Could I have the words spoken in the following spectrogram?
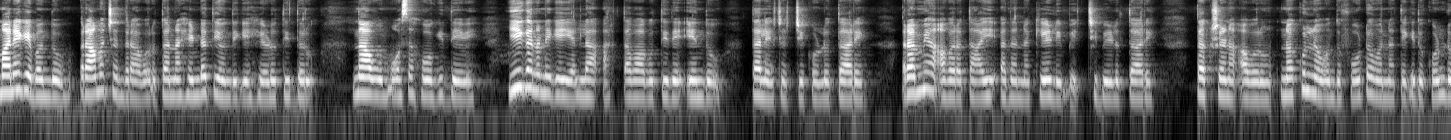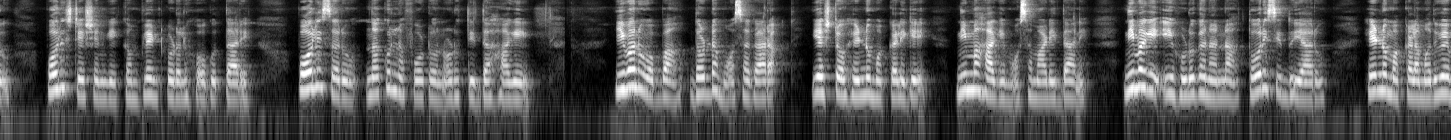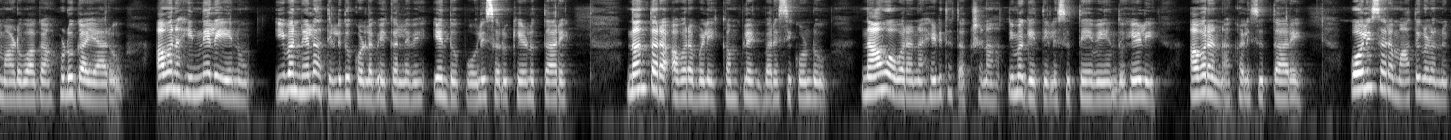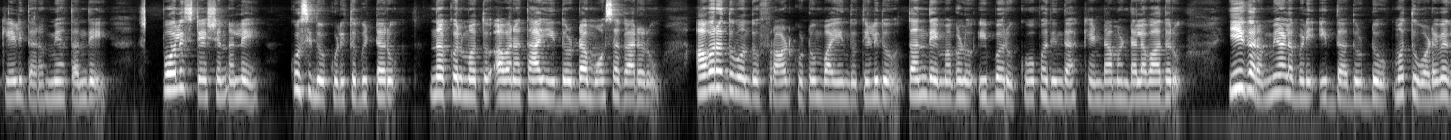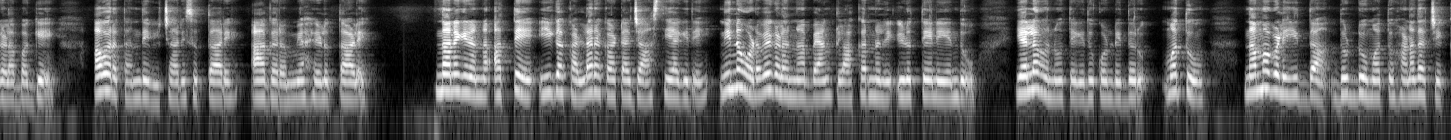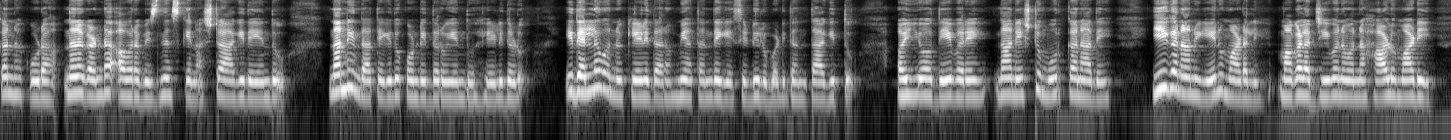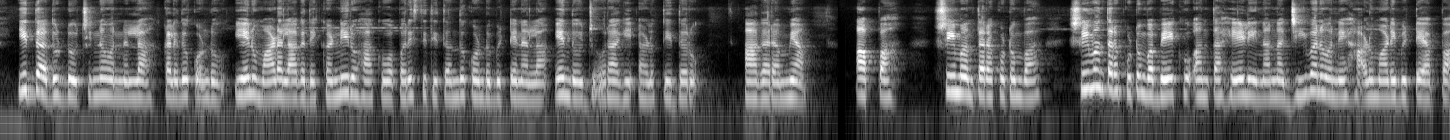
ಮನೆಗೆ ಬಂದು ರಾಮಚಂದ್ರ ಅವರು ತನ್ನ ಹೆಂಡತಿಯೊಂದಿಗೆ ಹೇಳುತ್ತಿದ್ದರು, ನಾವು ಮೋಸ ಹೋಗಿದ್ದೇವೆ. ಈಗ ನನಗೆ ಎಲ್ಲ ಅರ್ಥವಾಗುತ್ತಿದೆ ಎಂದು ತಲೆ ಚಚ್ಚಿಕೊಳ್ಳುತ್ತಾರೆ. ರಮ್ಯಾ ಅವರ ತಾಯಿ ಅದನ್ನು ಕೇಳಿ ಬೆಚ್ಚಿ ಬೀಳುತ್ತಾರೆ. ತಕ್ಷಣ ಅವರು ನಕುಲ್ನ ಒಂದು ಫೋಟೋವನ್ನು ತೆಗೆದುಕೊಂಡು ಪೊಲೀಸ್ ಸ್ಟೇಷನ್ಗೆ ಕಂಪ್ಲೇಂಟ್ ಕೊಡಲು ಹೋಗುತ್ತಾರೆ. ಪೊಲೀಸರು ನಕುಲ್ನ ಫೋಟೋ ನೋಡುತ್ತಿದ್ದ ಹಾಗೆ, ಇವನು ಒಬ್ಬ ದೊಡ್ಡ ಮೋಸಗಾರ. ಎಷ್ಟೋ ಹೆಣ್ಣು ಮಕ್ಕಳಿಗೆ ನಿಮ್ಮ ಹಾಗೆ ಮೋಸ ಮಾಡಿದ್ದಾನೆ. ನಿಮಗೆ ಈ ಹುಡುಗನನ್ನು ತೋರಿಸಿದ್ದು ಯಾರು? ಹೆಣ್ಣು ಮಕ್ಕಳ ಮದುವೆ ಮಾಡುವಾಗ ಹುಡುಗ ಯಾರು? ಅವನ ಹಿನ್ನೆಲೆ ಏನು? ಇವನ್ನೆಲ್ಲ ತಿಳಿದುಕೊಳ್ಳಬೇಕಲ್ಲವೇ? ಎಂದು ಪೊಲೀಸರು ಕೇಳುತ್ತಾರೆ. ನಂತರ ಅವರ ಬಳಿ ಕಂಪ್ಲೇಂಟ್ ಬರೆಸಿಕೊಂಡು ನಾವು ಅವರನ್ನು ಹಿಡಿದ ತಕ್ಷಣ ನಿಮಗೆ ತಿಳಿಸುತ್ತೇವೆ ಎಂದು ಹೇಳಿ ಅವರನ್ನು ಕಳಿಸುತ್ತಾರೆ. ಪೊಲೀಸರ ಮಾತುಗಳನ್ನು ಕೇಳಿದ ರಮ್ಯಾ ತಂದೆ ಪೊಲೀಸ್ ಸ್ಟೇಷನ್ನಲ್ಲೇ ಕುಸಿದು ಕುಳಿತು ಬಿಟ್ಟರು. ನಕುಲ್ ಮತ್ತು ಅವನ ತಾಯಿ ದೊಡ್ಡ ಮೋಸಗಾರರು. ಅವರದ್ದು ಒಂದು ಫ್ರಾಡ್ ಕುಟುಂಬ ಎಂದು ತಿಳಿದು ತಂದೆ ಮಗಳು ಇಬ್ಬರು ಕೋಪದಿಂದ ಕೆಂಡಾಮಂಡಲವಾದರು. ಈಗ ರಮ್ಯಾಳ ಬಳಿ ಇದ್ದ ದುಡ್ಡು ಮತ್ತು ಒಡವೆಗಳ ಬಗ್ಗೆ ಅವರ ತಂದೆ ವಿಚಾರಿಸುತ್ತಾರೆ. ಆಗ ರಮ್ಯಾ ಹೇಳುತ್ತಾಳೆ ನನಗೆ ನನ್ನ ಅತ್ತೆ ಈಗ ಕಳ್ಳರ ಕಾಟ ಜಾಸ್ತಿಯಾಗಿದೆ. ನಿನ್ನ ಒಡವೆಗಳನ್ನು ಬ್ಯಾಂಕ್ ಲಾಕರ್ನಲ್ಲಿ ಇಡುತ್ತೇನೆ ಎಂದು ಎಲ್ಲವನ್ನು ತೆಗೆದುಕೊಂಡಿದ್ದರು. ಮತ್ತು ನಮ್ಮ ಬಳಿ ಇದ್ದ ದುಡ್ಡು ಮತ್ತು ಹಣದ ಚೆಕ್ಕನ್ನು ಕೂಡ ನನ್ನ ಗಂಡ ಅವರ ಬಿಸ್ನೆಸ್ಗೆ ನಷ್ಟ ಆಗಿದೆ ಎಂದು ನನ್ನಿಂದ ತೆಗೆದುಕೊಂಡಿದ್ದರು ಎಂದು ಹೇಳಿದಳು. ಇದೆಲ್ಲವನ್ನು ಕೇಳಿದ ರಮ್ಯಾ ತಂದೆಗೆ ಸಿಡಿಲು ಬಡಿದಂತಾಗಿತ್ತು. ಅಯ್ಯೋ ದೇವರೇ, ನಾನೆಷ್ಟು ಮೂರ್ಖನಾದೆ. ಈಗ ನಾನು ಏನು ಮಾಡಲಿ? ಮಗಳ ಜೀವನವನ್ನು ಹಾಳು ಮಾಡಿ ಇದ್ದ ದುಡ್ಡು ಚಿನ್ನವನ್ನೆಲ್ಲ ಕಳೆದುಕೊಂಡು ಏನು ಮಾಡಲಾಗದೆ ಕಣ್ಣೀರು ಹಾಕುವ ಪರಿಸ್ಥಿತಿ ತಂದುಕೊಂಡು ಬಿಟ್ಟೆನಲ್ಲ ಎಂದು ಜೋರಾಗಿ ಅಳುತ್ತಿದ್ದರು. ಆಗ ರಮ್ಯಾ, ಅಪ್ಪ, ಶ್ರೀಮಂತರ ಕುಟುಂಬ ಶ್ರೀಮಂತರ ಕುಟುಂಬ ಬೇಕು ಅಂತ ಹೇಳಿ ನನ್ನ ಜೀವನವನ್ನೇ ಹಾಳು ಮಾಡಿಬಿಟ್ಟೆ ಅಪ್ಪ.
